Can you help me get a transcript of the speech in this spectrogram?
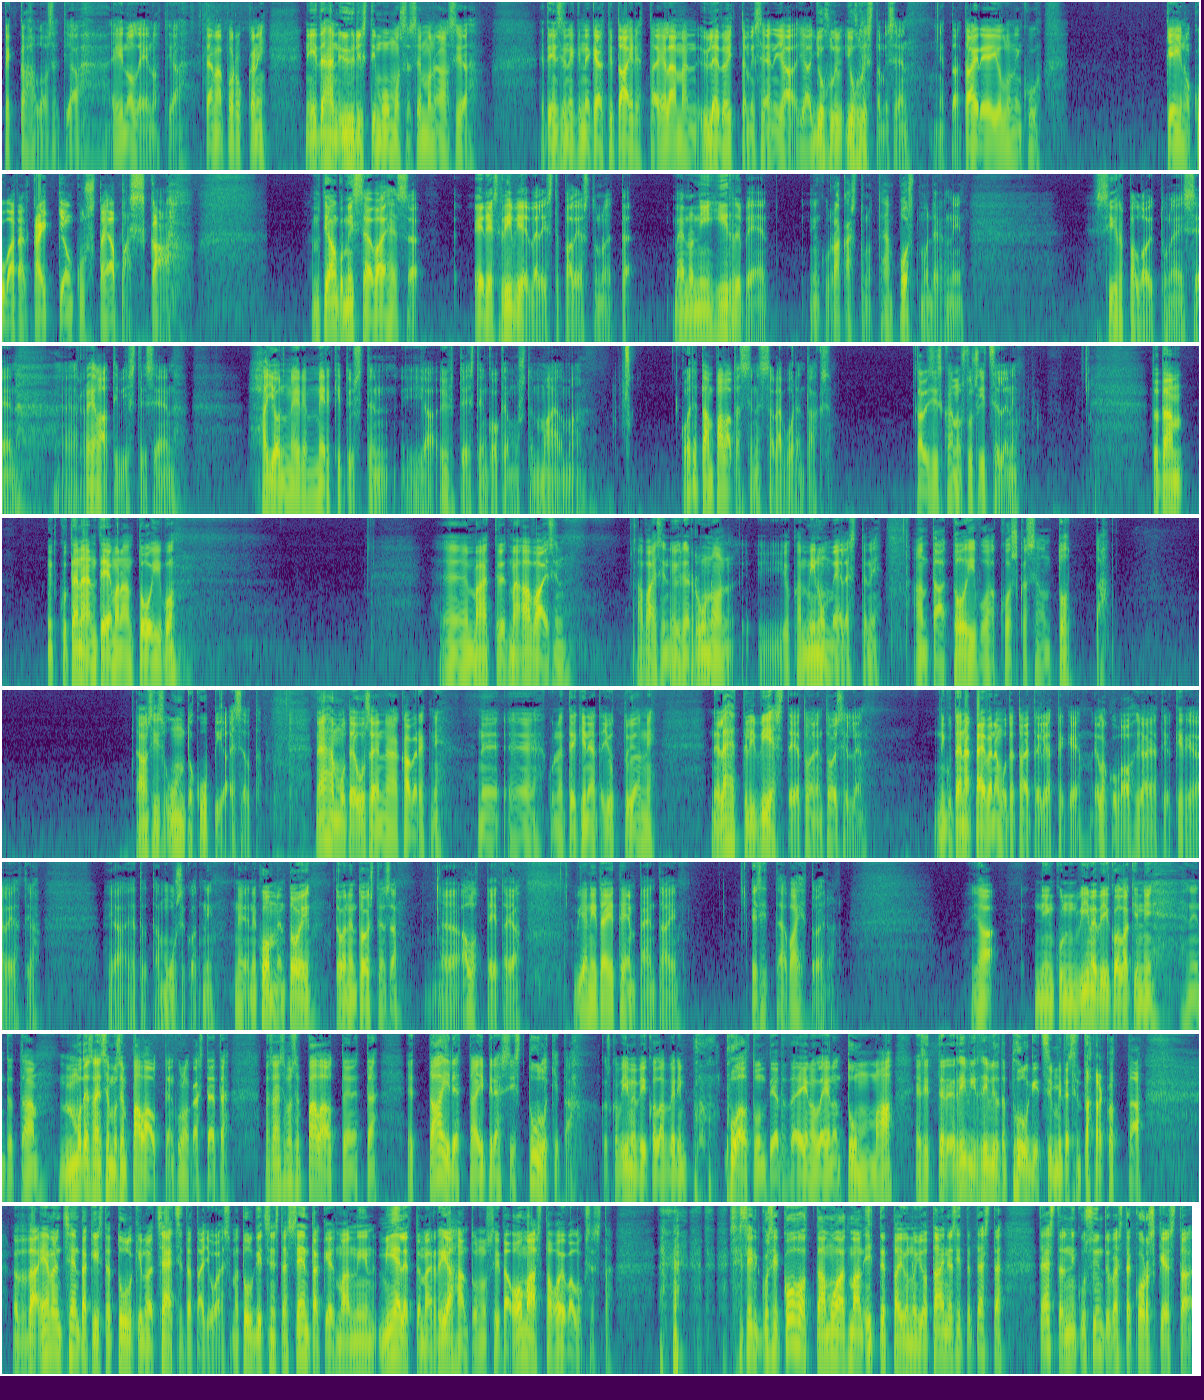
Pekka Haloset ja Eino Leinot ja tämä porukka, niin niitähän yhdisti muun muassa semmoinen asia, että ensinnäkin ne käytti taidetta elämän ylevöittämiseen ja, ja juhli, juhlistamiseen. Että taide ei ollut niin kuin keino kuvata, että kaikki on kusta ja paskaa. En tiedä, onko missään vaiheessa edes rivien välistä paljastunut, että mä en ole niin hirveän niin kuin rakastunut tähän postmoderniin, sirpaloituneiseen, relativistiseen – hajonneiden merkitysten ja yhteisten kokemusten maailmaan. Koitetaan palata sinne sadan vuoden taakse. Tämä oli siis kannustus itselleni. Tota, nyt kun tänään teemana on toivo, eh, mä ajattelin, että mä avaisin, avaisin yhden runon, joka minun mielestäni antaa toivoa, koska se on totta Tämä on siis Unto Kupiaiselta. Nämähän muuten usein nämä kaverit, niin ne, eh, kun ne teki näitä juttuja, niin ne lähetteli viestejä toinen toisilleen. Niin kuin tänä päivänä muuten taiteilijat tekee, elokuvaohjaajat ja kirjailijat ja, ja, ja tota, muusikot, niin ne, ne kommentoi toinen toistensa eh, aloitteita ja vie niitä eteenpäin tai esittää vaihtoehdon. Ja niin kuin viime viikollakin, niin niin tota, mä muuten sain semmoisen palautteen, kuunnelkaa tätä. Mä sain semmoisen palautteen, että, että taidetta ei pidä siis tulkita, koska viime viikolla vedin pu- puoli tuntia tätä Eino Leinon tummaa, ja sitten rivi riviltä tulkitsin, mitä se tarkoittaa. No tota, eihän mä nyt sen takia sitä tulkinut, että sä et sitä tajuaisi. Mä tulkitsin sitä sen takia, että mä oon niin mielettömän riahantunut siitä omasta oivalluksesta. se, se, kun se kohottaa mua, että mä oon itse tajunnut jotain, ja sitten tästä, tästä niin kuin syntyvästä korskeesta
